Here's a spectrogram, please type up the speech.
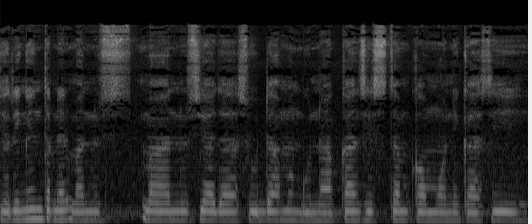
Jaringan internet manus manusia sudah menggunakan sistem komunikasi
